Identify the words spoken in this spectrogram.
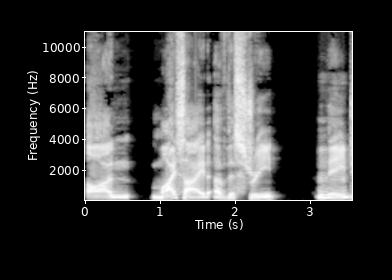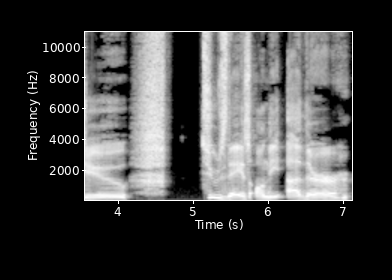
on my side of the street, they Mhm. do Tuesdays on the other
